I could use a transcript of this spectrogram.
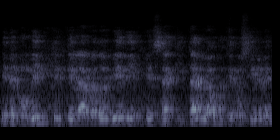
en el momento en que el labrador viene y empieza a quitar la hoja que no sirve,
